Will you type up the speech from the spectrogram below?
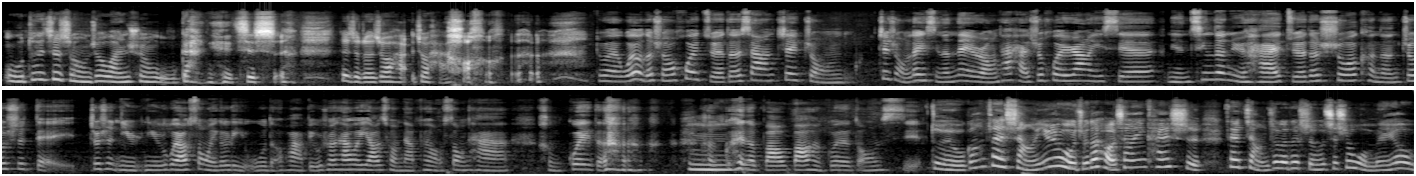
我对这种就完全无感耶，其实就觉得就还就还好。对我有的时候会觉得，像这种这种类型的内容，它还是会让一些年轻的女孩觉得说，可能就是得，就是你你如果要送我一个礼物的话，比如说她会要求男朋友送她很贵的。很贵的包包，很贵的东西。对我刚刚在想，因为我觉得好像一开始在讲这个的时候，其实我没有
